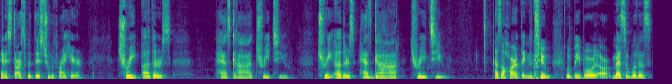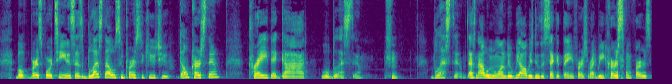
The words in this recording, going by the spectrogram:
And it starts with this truth right here treat others as God treats you. Treat others as God treats you. That's a hard thing to do when people are messing with us. But verse 14 it says, Bless those who persecute you. Don't curse them. Pray that God will bless them. bless them. That's not what we want to do. We always do the second thing first, right? We curse them first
